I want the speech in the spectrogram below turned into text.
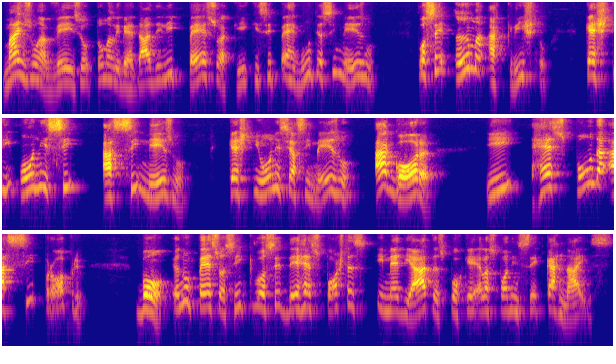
Mais uma vez, eu tomo a liberdade e lhe peço aqui que se pergunte a si mesmo: você ama a Cristo? Questione-se a si mesmo. Questione-se a si mesmo agora e responda a si próprio. Bom, eu não peço assim que você dê respostas imediatas, porque elas podem ser carnais.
